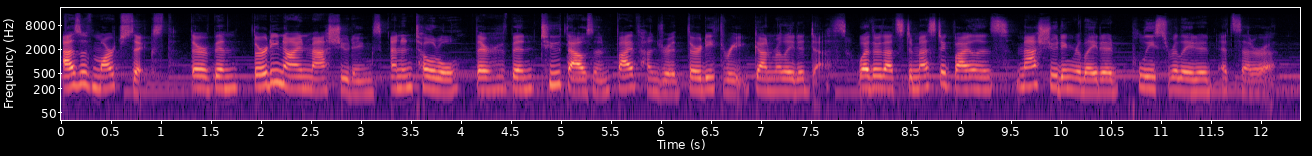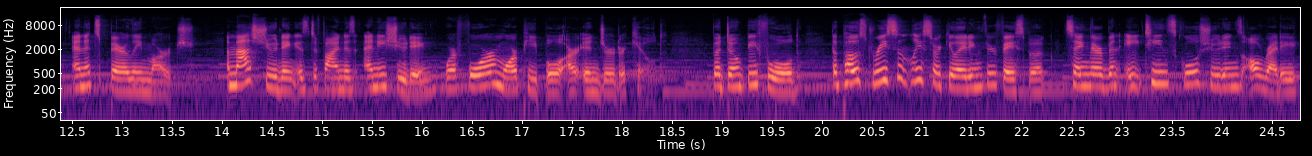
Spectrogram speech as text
as of March 6th, there have been 39 mass shootings, and in total, there have been 2,533 gun related deaths, whether that's domestic violence, mass shooting related, police related, etc. And it's barely March. A mass shooting is defined as any shooting where four or more people are injured or killed. But don't be fooled. The post recently circulating through Facebook saying there have been 18 school shootings already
